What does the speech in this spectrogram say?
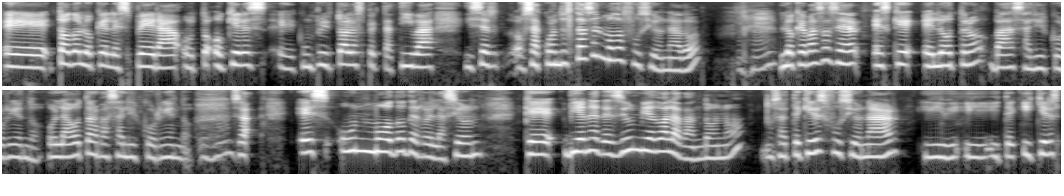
eh, todo lo que él espera o quieres eh, cumplir toda la expectativa y ser, o sea, cuando estás en modo fusionado, lo que vas a hacer es que el otro va a salir corriendo o la otra va a salir corriendo. O sea, es un modo de relación que viene desde un miedo al abandono. O sea, te quieres fusionar y, y- y te- y quieres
